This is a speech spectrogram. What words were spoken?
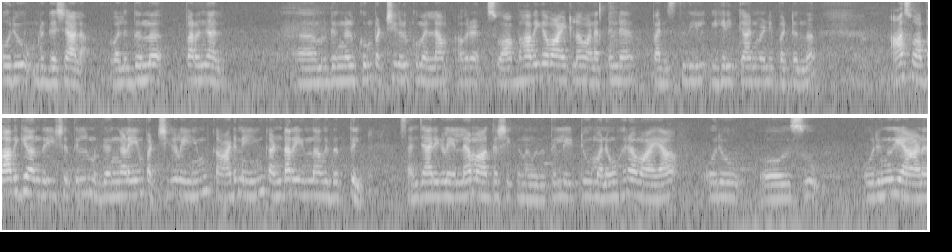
ഒരു മൃഗശാല വലുതെന്ന് പറഞ്ഞാൽ മൃഗങ്ങൾക്കും പക്ഷികൾക്കുമെല്ലാം അവർ സ്വാഭാവികമായിട്ടുള്ള വനത്തിന്റെ പരിസ്ഥിതിയിൽ വിഹരിക്കാൻ വേണ്ടി പറ്റുന്ന ആ സ്വാഭാവിക അന്തരീക്ഷത്തിൽ മൃഗങ്ങളെയും പക്ഷികളെയും കാടിനെയും കണ്ടറിയുന്ന വിധത്തിൽ സഞ്ചാരികളെല്ലാം ആകർഷിക്കുന്ന വിധത്തിൽ ഏറ്റവും മനോഹരമായ ഒരു സു ഒരുങ്ങുകയാണ്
